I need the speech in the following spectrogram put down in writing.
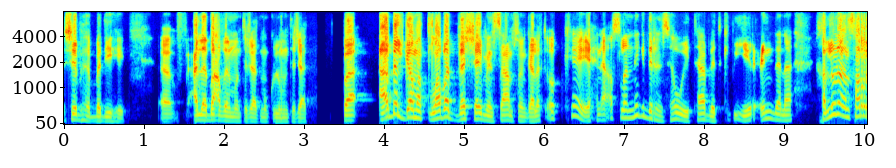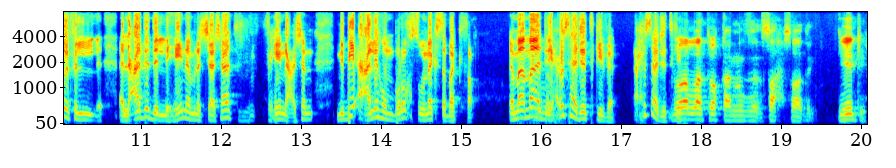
شبه بديهي. آه، على بعض المنتجات مو كل المنتجات. أبل قامت طلبت ذا الشيء من سامسونج قالت okay إحنا أصلا نقدر نسوي تابلت كبير عندنا. خلونا نصرف العدد اللي هنا من الشاشات في هنا عشان نبيع عليهم برخص ونكسب أكثر. ما ما أدري أحسها جت كذا أحسها جت كذا. والله أتوقع انه صح صادق. يجي.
